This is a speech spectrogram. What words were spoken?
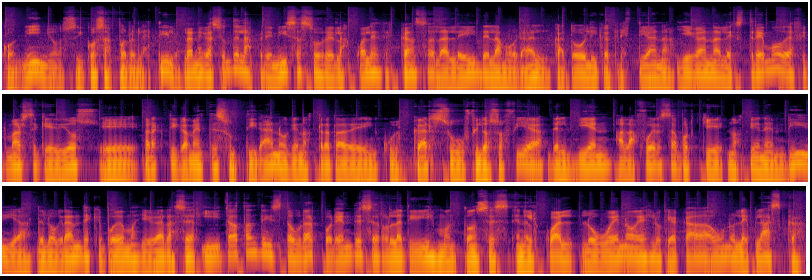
con niños y cosas por el estilo. La negación de las premisas sobre las cuales descansa la ley de la moral católica cristiana llegan al extremo de afirmarse que Dios eh, prácticamente es un tirano que nos trata de inculcar su filosofía del bien a la fuerza porque nos tiene envidia de lo grandes que podemos llegar a ser y tratan de instaurar por ende ese relativismo entonces en el cual lo bueno es lo que a cada uno le plazca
